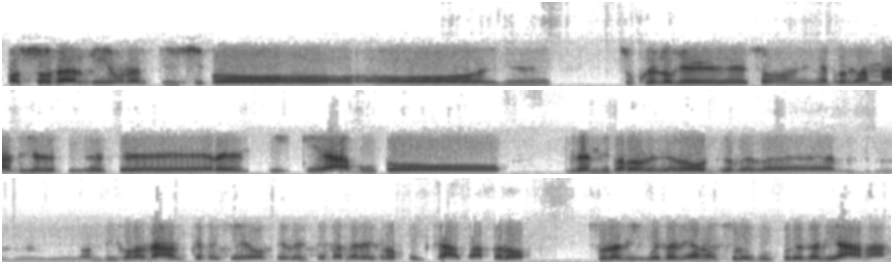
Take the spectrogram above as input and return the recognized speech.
Posso darvi un anticipo in- su quello che sono le linee programmatiche del Presidente Renzi che ha avuto grandi parole di elogio per, eh, non dico la Dante perché ovviamente parlerei troppo in casa, però sulla lingua italiana e sulla cultura italiana,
